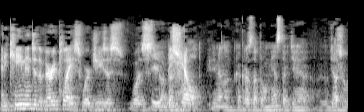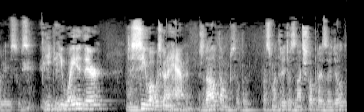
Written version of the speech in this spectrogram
And he came into the very place where Jesus was И он being held. дошел именно как раз до того места, где удерживали Иисуса. He, he waited there to see what was going to happen. Ждал там, чтобы посмотреть, узнать, что произойдет.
